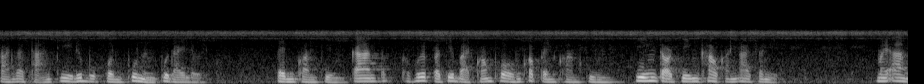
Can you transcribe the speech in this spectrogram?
การสถานที่หรือบุคคลผู้หนึ่งผู้ใดเลย เป็นความจริง การประพฤติปฏิบัติของพระองค์ก็เป็นความจริงจริงต่อจริงเข้ากันได้สนิทไม่อ้าง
